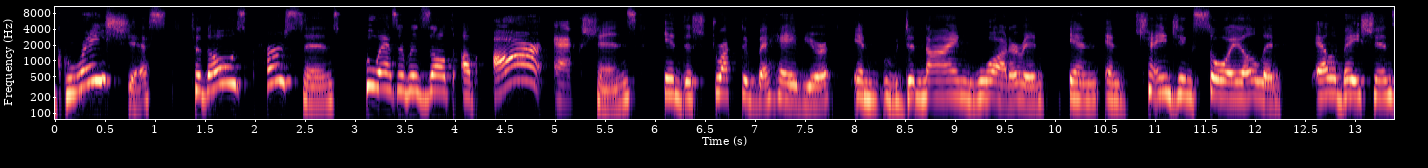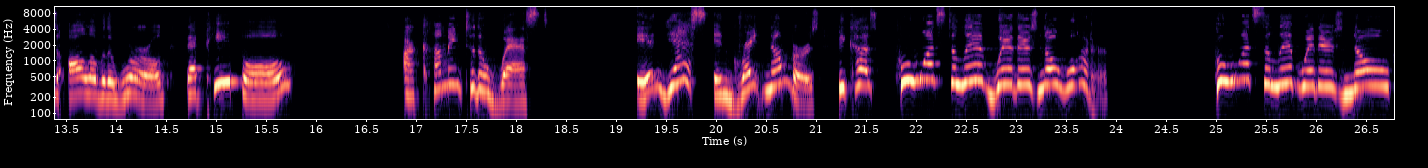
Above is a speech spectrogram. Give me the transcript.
gracious to those persons who, as a result of our actions in destructive behavior, in denying water and in, in changing soil and elevations all over the world, that people are coming to the West in, yes, in great numbers, because who wants to live where there's no water? Who wants to live where there's no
